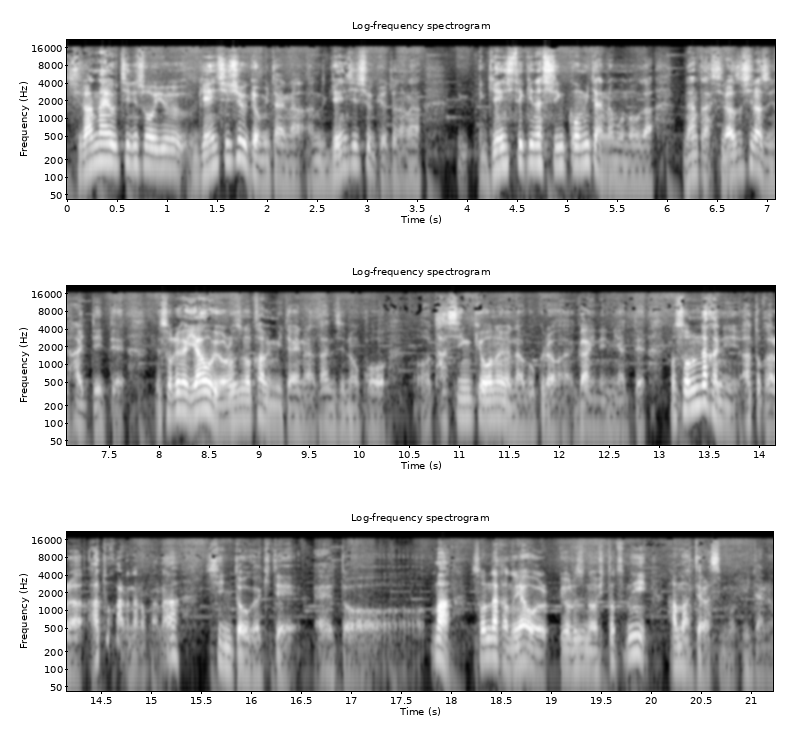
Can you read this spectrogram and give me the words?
知らないうちにそういう原始宗教みたいな、あの原始宗教というかな、原始的な信仰みたいなものがなんか知らず知らずに入っていてでそれが矢をよろずの神みたいな感じのこう多神教のような僕らは概念にあって、まあ、その中に後から後からなのかな神道が来てえっ、ー、とまあその中の矢をよろずの一つにアマテラスみたいな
